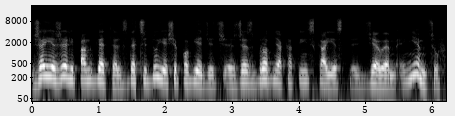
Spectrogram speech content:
że jeżeli pan Gettel zdecyduje się powiedzieć, że zbrodnia katyńska jest dziełem Niemców,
